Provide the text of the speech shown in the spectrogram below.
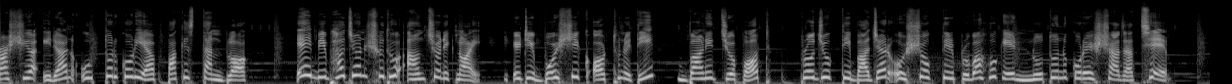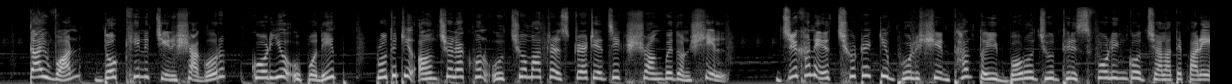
রাশিয়া, ইরান, উত্তর কোরিয়া, পাকিস্তান ব্লক। এই বিভাজন শুধু আঞ্চলিক নয়, এটি বৈশ্বিক অর্থনীতি, বাণিজ্য পথ প্রযুক্তি বাজার ও শক্তির প্রবাহকে নতুন করে সাজাচ্ছে। তাইওয়ান, দক্ষিণ চীন সাগর, কোরীয় উপদ্বীপ, প্রতিটি অঞ্চল এখন উচ্চমাত্রার স্ট্র্যাটেজিক সংবেদনশীল, যেখানে ছোট একটি ভুল সিদ্ধান্তই বড় যুদ্ধের স্ফুলিঙ্গ জ্বালাতে পারে।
